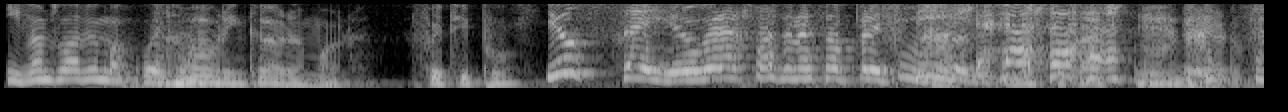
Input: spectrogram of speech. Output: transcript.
E vamos lá ver uma coisa. Estava a brincar, amor. Foi tipo. Eu sei, eu agora a resposta não é só para ti. Mas tocaste no nervo.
